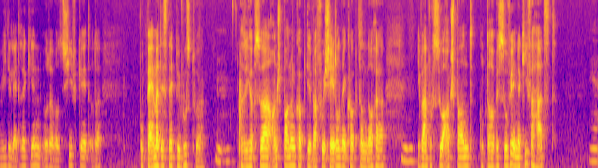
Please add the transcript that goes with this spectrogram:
wie die Leute reagieren oder was schief geht oder wobei mir das nicht bewusst war. Mhm. Also ich habe so eine Anspannung gehabt, ich habe auch voll Schädel weg gehabt dann nachher. Mhm. Ich war einfach so angespannt und da habe ich so viel Energie verhatzt, ja.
